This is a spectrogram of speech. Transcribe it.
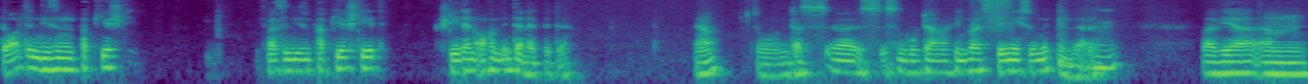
dort in diesem Papier steht, was in diesem Papier steht, steht dann auch im Internet bitte. Ja, so und das äh, ist, ist ein guter Hinweis, den ich so mitnehmen werde, Mhm. weil wir ähm,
